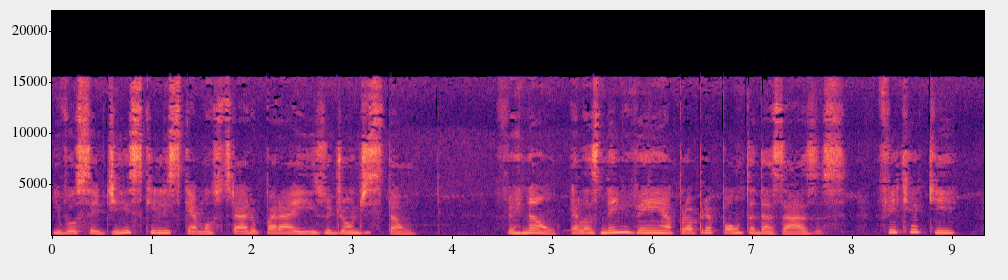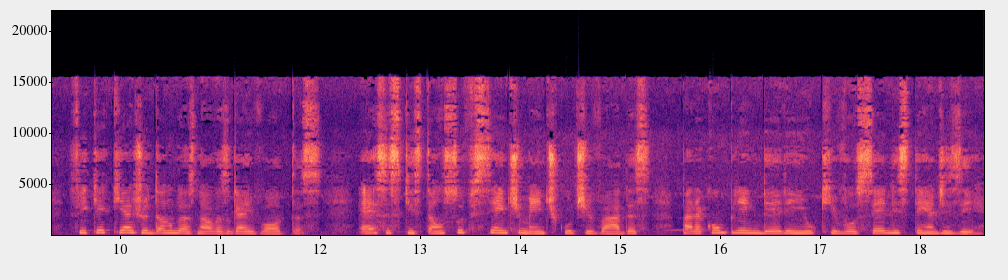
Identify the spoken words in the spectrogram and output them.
e você diz que lhes quer mostrar o paraíso de onde estão. Fernão, elas nem veem a própria ponta das asas. Fique aqui, fique aqui ajudando as novas gaivotas, essas que estão suficientemente cultivadas para compreenderem o que você lhes tem a dizer.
